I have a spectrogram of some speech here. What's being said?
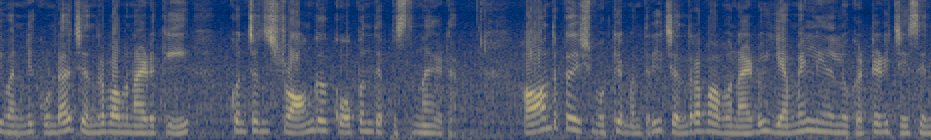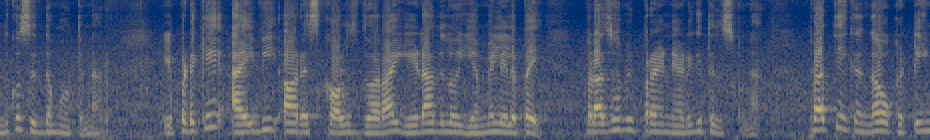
ఇవన్నీ కూడా చంద్రబాబు నాయుడుకి కొంచెం స్ట్రాంగ్గా కోపం తెప్పిస్తున్నాయట. ఆంధ్రప్రదేశ్ ముఖ్యమంత్రి చంద్రబాబు నాయుడు ఎమ్మెల్యేలను కట్టడి చేసేందుకు సిద్ధమవుతున్నారు. ఇప్పటికే ఐవీఆర్ఎస్ కాల్స్ ద్వారా ఏడాదిలో ఎమ్మెల్యేలపై ప్రజాభిప్రాయాన్ని అడిగి తెలుసుకున్నారు. ప్రత్యేకంగా ఒక టీం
